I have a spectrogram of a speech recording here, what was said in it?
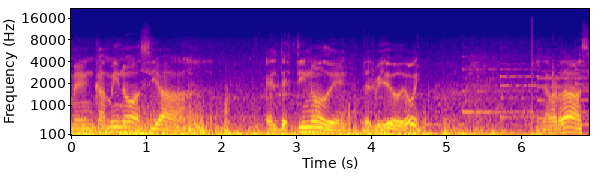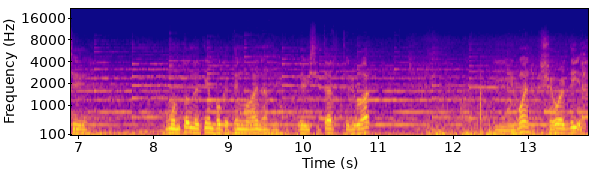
me encamino hacia el destino de- del video de hoy. La verdad hace un montón de tiempo que tengo ganas de, visitar este lugar. Y bueno, llegó el día.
